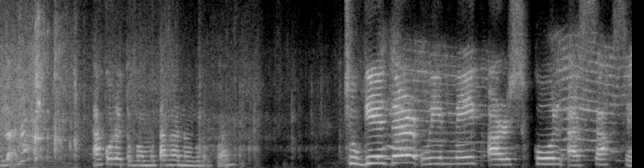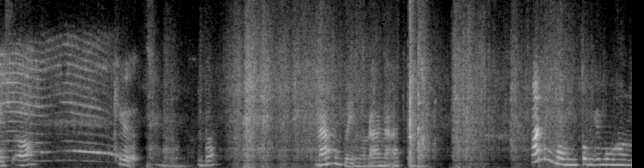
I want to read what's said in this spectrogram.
Wala na. Ako rin ito mamutangan ng gunupan. Together, we make our school a success. Oh, cute. Diba? Namo ko yung na ato ba? Ano mong itong imuhang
